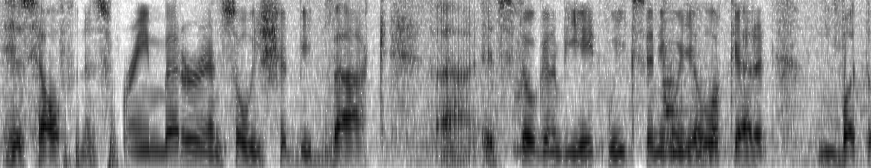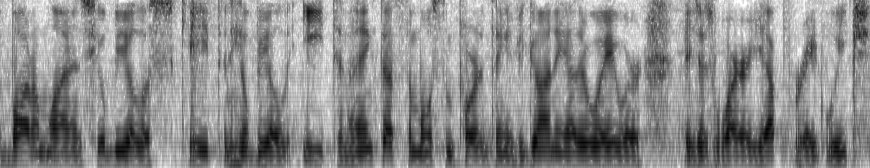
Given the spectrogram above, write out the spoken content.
his health and his frame better, and so he should be back. Uh, it's still going to be eight weeks anyway you look at it, but the bottom line is he'll be able to skate and he'll be able to eat, and I think that's the most important thing. If you gone the other way where they just wire you up for eight weeks,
